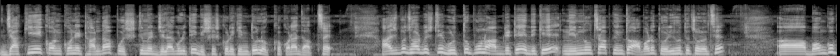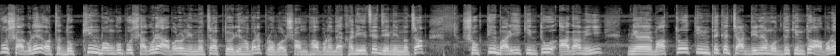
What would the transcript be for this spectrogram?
জাকিয়ে কনকনে ঠান্ডা পশ্চিমের জেলাগুলিতে বিশেষ করে কিন্তু লক্ষ্য করা যাচ্ছে। আসব ঝড় বৃষ্টির গুরুত্বপূর্ণ আপডেটে এদিকে নিম্নচাপ কিন্তু আবারও তৈরি হতে চলেছে। বঙ্গোপসাগরে, অর্থাৎ দক্ষিণ বঙ্গোপসাগরে আবারও নিম্নচাপ তৈরি হবার প্রবল সম্ভাবনা দেখা দিয়েছে। যে নিম্নচাপ শক্তি বাড়িয়ে কিন্তু আগামী মাত্র তিন থেকে চার দিনের মধ্যে কিন্তু আবারও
